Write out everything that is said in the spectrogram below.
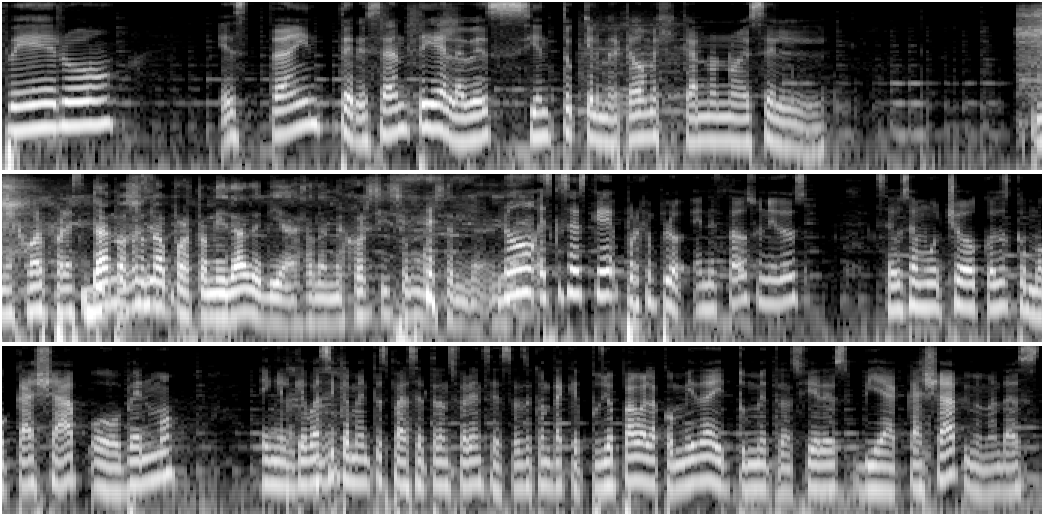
pero está interesante y a la vez siento que el mercado mexicano no es el mejor para este Danos tipo. una oportunidad, Elías. A lo mejor sí somos el. No, es que sabes que, por ejemplo, en Estados Unidos se usa mucho cosas como Cash App o Venmo, en el que básicamente es para hacer transferencias. Te das de cuenta que pues yo pago la comida y tú me transfieres vía Cash App y me mandas,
